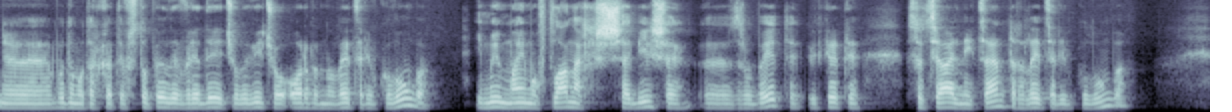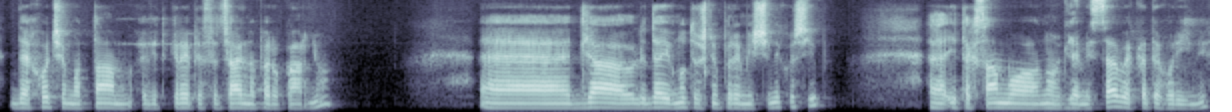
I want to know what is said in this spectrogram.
е, будемо так сказати, вступили в ряди чоловічого ордену лицарів Колумба. І ми маємо в планах ще більше е, зробити, відкрити соціальний центр лицарів Колумба, де хочемо там відкрити соціальну перукарню е, для людей внутрішньо переміщених осіб, е, і так само ну, для місцевих категорійних.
